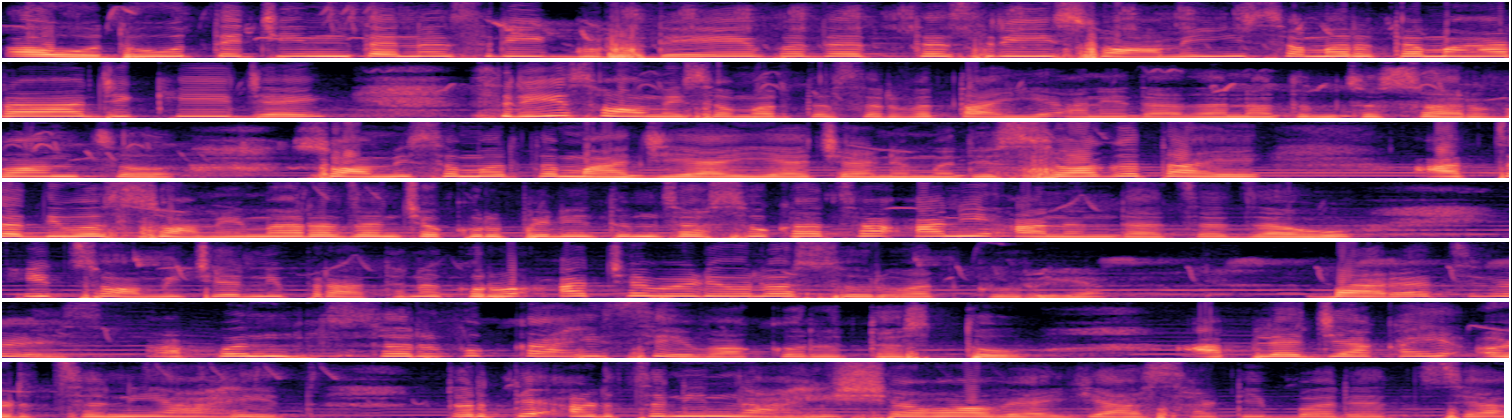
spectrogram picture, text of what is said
अवधूत चिंतन श्री गुरुदेव दत्त श्री स्वामी समर्थ महाराज की जय. श्री स्वामी समर्थ सर्व ताई आणि दादांना तुमचं सर्वांचं स्वामी समर्थ माझी आई या चॅनलमध्ये स्वागत आहे. आजचा दिवस स्वामी महाराजांच्या कृपेने तुमचा सुखाचा आणि आनंदाचा जाऊ हीच स्वामीचरणी प्रार्थना करू. आजच्या व्हिडिओला सुरुवात करूया. बऱ्याच वेळेस आपण सर्व काही सेवा करत असतो. आपल्या ज्या काही अडचणी आहेत तर त्या अडचणी नाहीशा व्हाव्या यासाठी बऱ्याचशा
